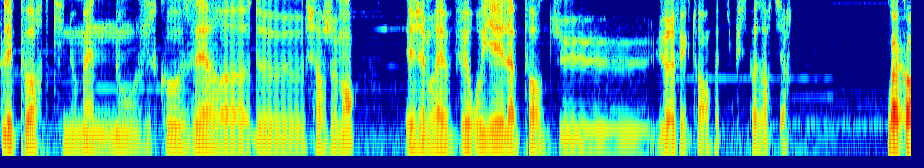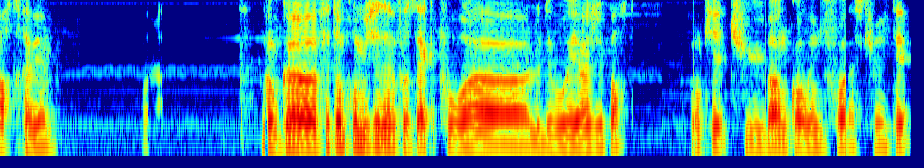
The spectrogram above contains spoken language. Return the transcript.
les portes qui nous mènent, nous, jusqu'aux aires euh, de chargement. Et j'aimerais verrouiller la porte du, du réfectoire, en fait, qu'il puisse pas sortir. D'accord, très bien. Voilà. Donc, euh, fais ton premier jet d'infosec pour euh, le débrouillage des portes. Ok, tu bats encore une fois la sécurité.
